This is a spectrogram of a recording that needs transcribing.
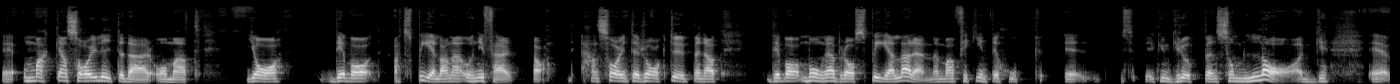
Eh, och Mackan sa ju lite där om att ja, det var att spelarna ungefär, ja, han sa inte rakt ut, men att det var många bra spelare, men man fick inte ihop eh, gruppen som lag. Eh,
